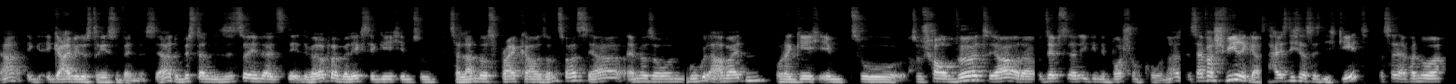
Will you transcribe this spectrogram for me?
Ja, e-, egal wie du es drehst und wendest. Ja, du bist dann, du sitzt da als Developer, überlegst dir, gehe ich eben zu Zalando, Spryker oder sonst was, ja, Amazon, Google arbeiten oder gehe ich eben zu, zu Schraubenwirt, ja, oder selbst dann irgendwie eine Bosch und Co. Ne? Das ist einfach schwieriger. Das heißt nicht, dass es nicht geht. Das heißt einfach nur,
